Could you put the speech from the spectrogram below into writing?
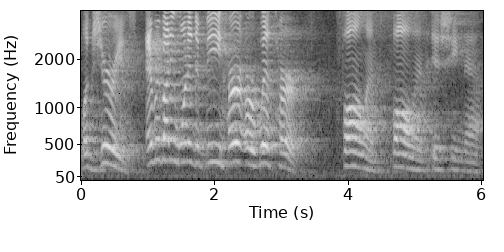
luxurious. Everybody wanted to be her or with her. Fallen, fallen is she now.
